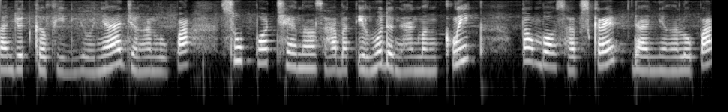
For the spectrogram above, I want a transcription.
Sebelum lanjut ke videonya, jangan lupa support channel Sahabat Ilmu dengan mengklik tombol subscribe dan jangan lupa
